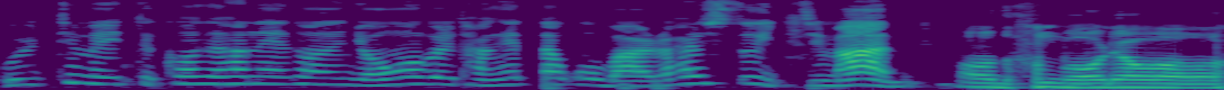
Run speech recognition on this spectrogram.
Ultimate Cut에 한해서는 영업을 당했다고 말을 할 수 있지만 어, 너무 어려워.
